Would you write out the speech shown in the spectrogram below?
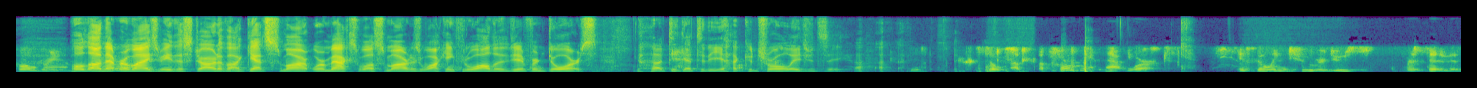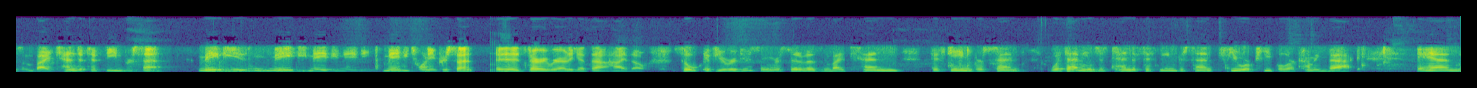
program. Hold on, that reminds me of the start of uh, Get Smart, where Maxwell Smart is walking through all the different doors uh, to get to the uh, control agency. So a, a program that works is going to reduce recidivism by 10 to 15 percent. Maybe, maybe, maybe, maybe, maybe 20 percent. It's very rare to get that high, though. So if you're reducing recidivism by 10, 15 percent, what that means is 10 to 15 percent fewer people are coming back. And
